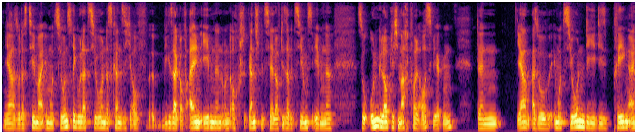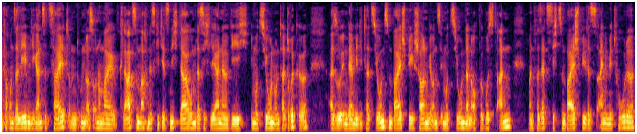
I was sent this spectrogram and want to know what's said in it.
Ja, so das Thema Emotionsregulation, das kann sich auf, äh, wie gesagt, auf allen Ebenen und auch ganz speziell auf dieser Beziehungsebene so unglaublich machtvoll auswirken. Denn ja, also Emotionen, die, die prägen einfach unser Leben die ganze Zeit. Und um das auch nochmal klar zu machen, es geht jetzt nicht darum, dass ich lerne, wie ich Emotionen unterdrücke. Also in der Meditation zum Beispiel schauen wir uns Emotionen dann auch bewusst an. Man versetzt sich zum Beispiel, das ist eine Methode,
